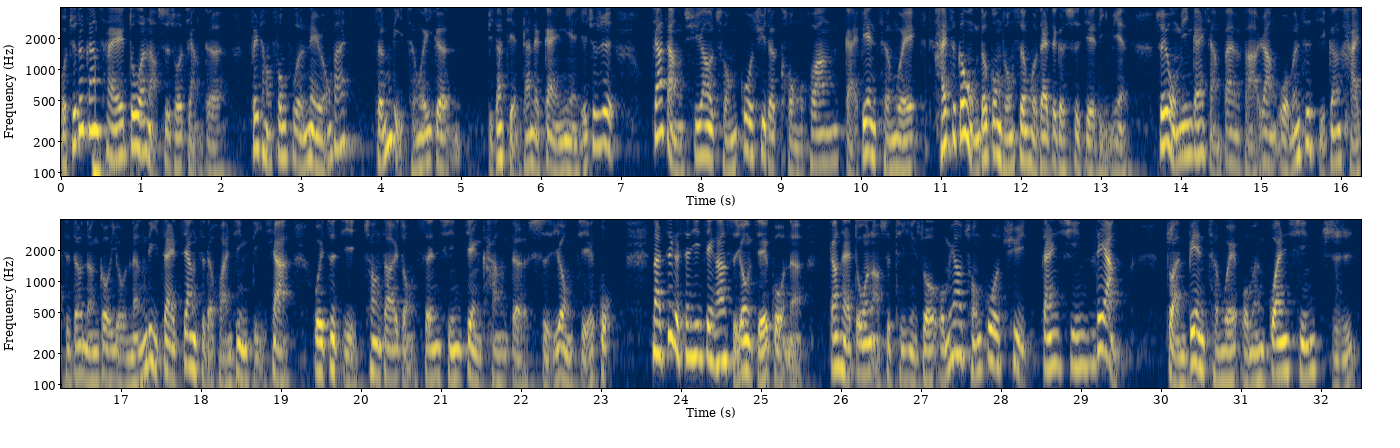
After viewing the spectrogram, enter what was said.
我觉得刚才多文老师所讲的非常丰富的内容，我把它整理成为一个比较简单的概念，也就是家长需要从过去的恐慌改变成为孩子跟我们都共同生活在这个世界里面，所以我们应该想办法让我们自己跟孩子都能够有能力在这样子的环境底下，为自己创造一种身心健康的使用结果。那这个身心健康使用结果呢，刚才多文老师提醒说，我们要从过去担心量。转变成为我们关心值，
